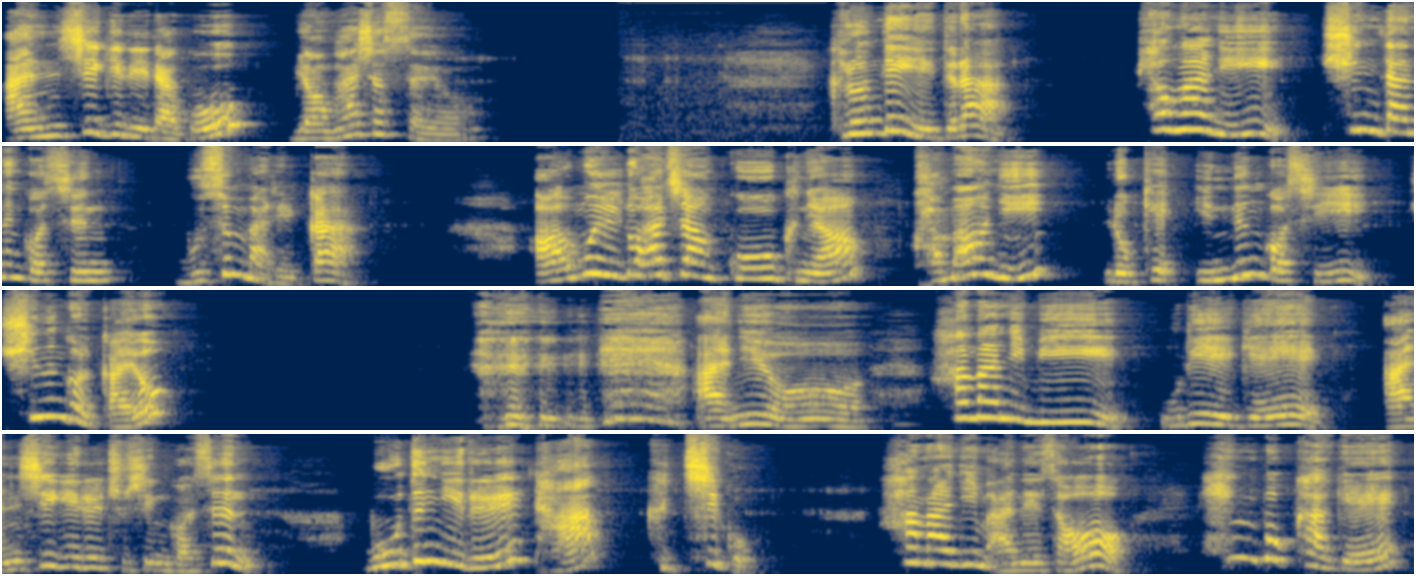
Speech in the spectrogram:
안식일이라고 명하셨어요. 그런데 얘들아, 평안히 쉰다는 것은 무슨 말일까? 아무 일도 하지 않고 그냥 가만히 이렇게 있는 것이 쉬는 걸까요? 아니요. 하나님이 우리에게 안식일을 주신 것은 모든 일을 다 그치고 하나님 안에서 행복하게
